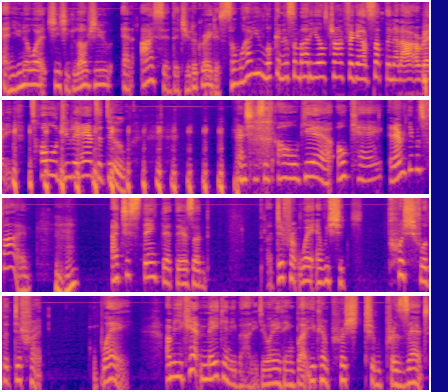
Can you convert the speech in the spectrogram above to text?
And you know what? Gigi loves you. And I said that you're the greatest. So why are you looking at somebody else trying to figure out something that I already told you the answer to? and she says, Oh, yeah, okay. And everything was fine. Mm-hmm. I just think that there's a, a different way and we should push for the different way. I mean, you can't make anybody do anything, but you can push to present.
